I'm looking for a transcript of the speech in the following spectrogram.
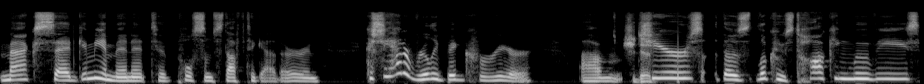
Max said, "Give me a minute to pull some stuff together," and because she had a really big career. Um, She did. Cheers, those Look Who's Talking movies,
